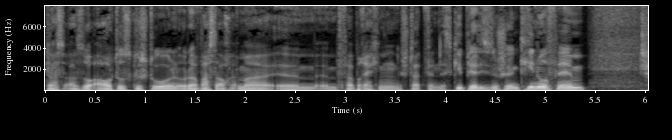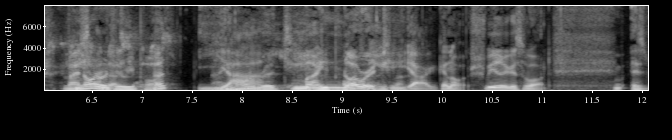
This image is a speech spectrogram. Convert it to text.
dass also Autos gestohlen oder was auch immer ähm, im Verbrechen stattfinden. Es gibt ja diesen schönen Kinofilm. Minority. Report. Was? Ja, Minority Minority, Report. ja, genau, schwieriges Wort. Es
